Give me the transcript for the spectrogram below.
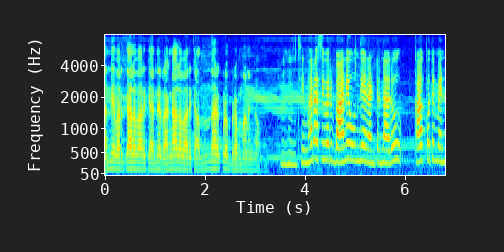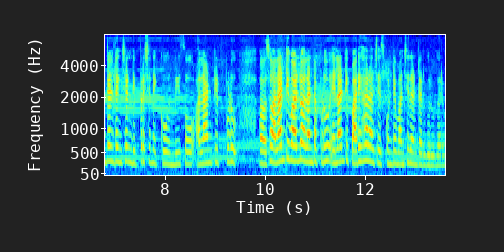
అన్ని వర్గాల వారికి అన్ని రంగాల వారికి అందరూ కూడా బ్రహ్మాండంగా ఉంది. సింహరాశి వారు బాగానే ఉంది అని అంటున్నారు. కాకపోతే మెంటల్ టెన్షన్ డిప్రెషన్ ఎక్కువ ఉంది. సో అలాంటిప్పుడు ఆ, సో అలాంటి వాళ్ళు అలాంటప్పుడు ఎలాంటి పరిహారాలు చేసుకుంటే మంచిదంటారు గురుగారు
